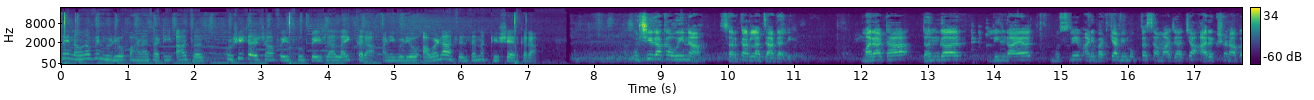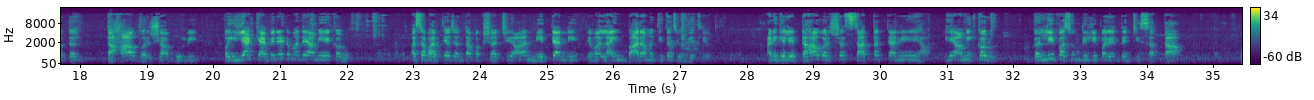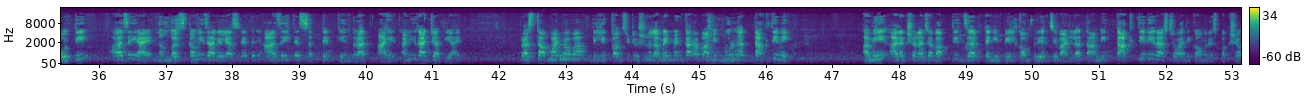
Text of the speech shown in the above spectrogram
आमचे नवनवीन व्हिडिओ पाहण्यासाठी आजच कृषी चर्चा फेसबुक पेजला लाईक करा आणि व्हिडिओ आवडला असेल तर नक्की शेअर करा. उशिरा का होईना सरकारला जाग आली. मराठा धनगर लिंगायत मुस्लिम आणि भटक्या विमुक्त समाजाच्या आरक्षणाबद्दल दहा वर्षापूर्वी पहिल्या कॅबिनेटमध्ये आम्ही हे करू. असं भारतीय जनता पक्षाच्या नेत्यांनी तेव्हा लाईन बारामतीतच येऊन घेतली होती. आणि गेले दहा वर्ष सातत्याने ह्या- हे आम्ही करू. गल्लीपासून दिल्लीपर्यंत त्यांची सत्ता होती. आजही आहे. नंबर्स कमी झालेले असले तरी आजही ते सत्तेत केंद्रात आहेत आणि राज्यातही आहेत. प्रस्ताव पाठवावा दिल्लीत कॉन्स्टिट्युशनल अमेंडमेंट करावा आम्ही पूर्ण ताकदीने आम्ही आरक्षणाच्या बाबतीत जर त्यांनी बिल कॉम्प्रिहेन्सिव्ह आणलं तर आम्ही ताकदीने राष्ट्रवादी काँग्रेस पक्ष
